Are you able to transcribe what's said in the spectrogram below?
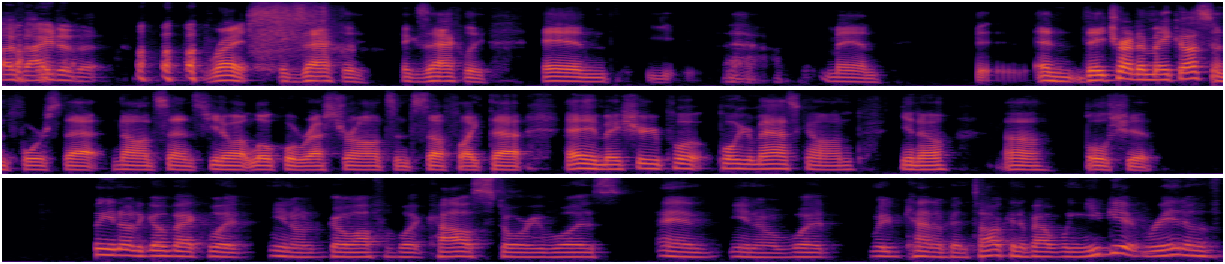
evaded it. right, exactly, exactly. And man, and they try to make us enforce that nonsense, you know, at local restaurants and stuff like that. Hey, make sure you pull pull your mask on, you know, uh, bullshit. Well, you know, to go back what, you know, go off of what Kyle's story was and, you know, what we've kind of been talking about when you get rid of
